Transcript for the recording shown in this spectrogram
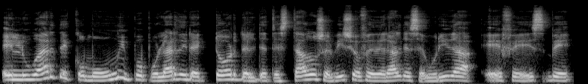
en lugar de como un impopular director del detestado Servicio Federal de Seguridad FSB,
